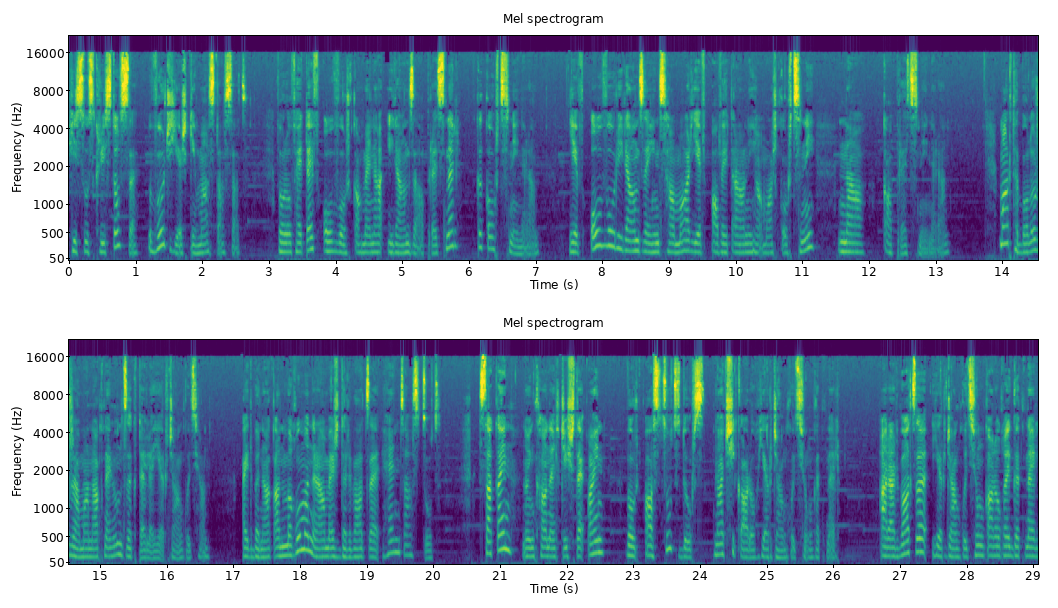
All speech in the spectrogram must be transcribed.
Հիսուս Քրիստոսը ոչ երկիմաստ ասաց, որովհետև ով որ կամենա իր անձը ապրեսնել, կկորցնի նրան, եւ ով որ իր անձը ինձ համար եւ ավետարանի համար կորցնի, նա կապրեցնի նրան։ Մարդը բոլոր ժամանակներում ձգտել է երջանկության։ Այդ բնական մղումը նրա մեջ դրված է հենց Աստծուց Սակայն նույնքան էլ ճիշտ է այն, որ Աստծուց դուրս նա չի կարող երջանկություն գտնել։ Արարվածը երջանկություն կարող է գտնել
